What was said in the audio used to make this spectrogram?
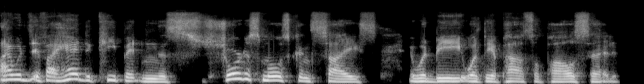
I would, if I had to keep it in the shortest, most concise, it would be what the Apostle Paul said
